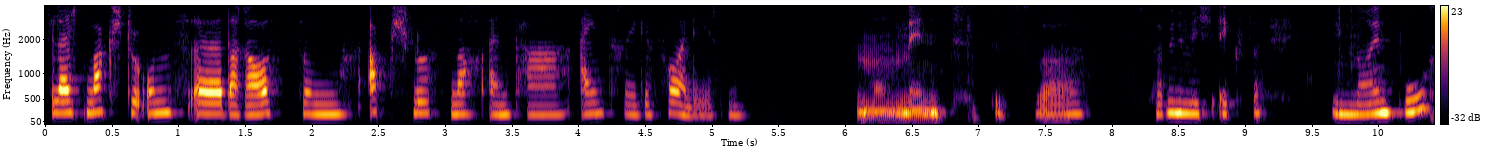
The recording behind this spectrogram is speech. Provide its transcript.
vielleicht magst du uns äh, daraus zum Abschluss noch ein paar Einträge vorlesen. Moment, das war, das habe ich nämlich extra im neuen Buch.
